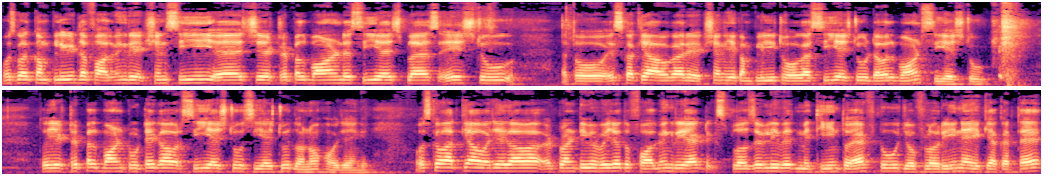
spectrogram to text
उसके बाद complete the following reaction C H triple bond C H plus H two तो इसका क्या होगा रिएक्शन ये कंप्लीट होगा C H two double bond C H two तो ये ट्रिपल बॉन्ड टूटेगा और C H two C H two दोनों हो जाएँगे। उसके बाद क्या हो जाएगा? ट्वेंटी में भेजो तो following react explosively with methane तो एफ़ टू जो फ्लोरीन है, ये क्या करता है?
